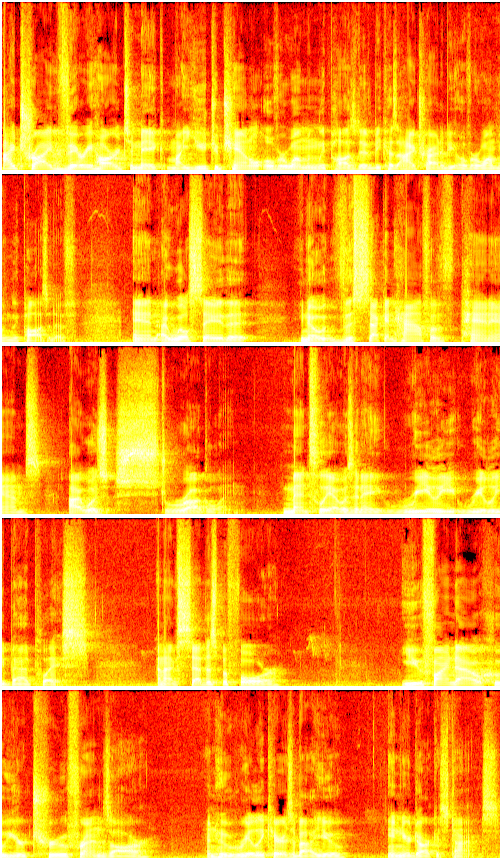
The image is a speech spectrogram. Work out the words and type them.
I try very hard to make my YouTube channel overwhelmingly positive because I try to be overwhelmingly positive. And I will say that you know, the second half of Pan Am's, I was struggling. Mentally, I was in a really, really bad place. And I've said this before, you find out who your true friends are and who really cares about you in your darkest times.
